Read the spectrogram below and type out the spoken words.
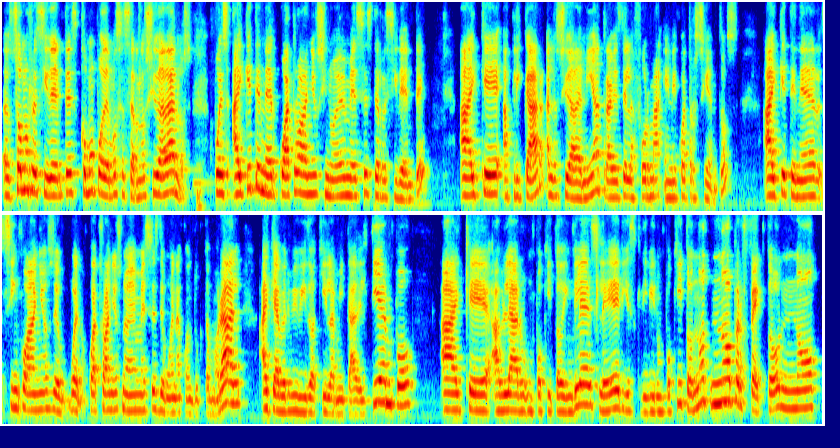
Eh, somos residentes, ¿cómo podemos hacernos ciudadanos? Pues hay que tener cuatro años y nueve meses de residente. Hay que aplicar a la ciudadanía a través de la forma N400. Hay que tener cinco años de, bueno, cuatro años, nueve meses de buena conducta moral. Hay que haber vivido aquí la mitad del tiempo hay que hablar un poquito de inglés, leer y escribir un poquito. No, no perfecto, no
